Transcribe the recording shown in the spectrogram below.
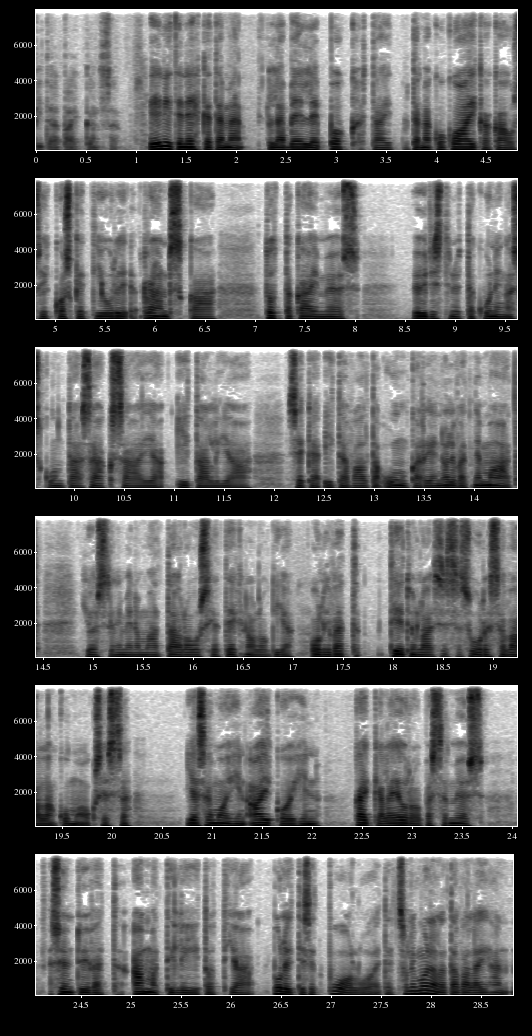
Pitää paikkansa. Eniten ehkä tämä La Belle Époque tai tämä koko aikakausi kosketti juuri Ranskaa, totta kai myös yhdistynyttä kuningaskuntaa, Saksaa ja Italiaa sekä Itävalta, Unkaria. Ne olivat ne maat, joissa nimenomaan talous ja teknologia olivat tietynlaisessa suuressa vallankumouksessa. Ja samoihin aikoihin kaikkialla Euroopassa myös syntyivät ammattiliitot ja poliittiset puolueet. Et se oli monella tavalla ihan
